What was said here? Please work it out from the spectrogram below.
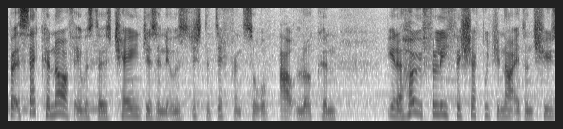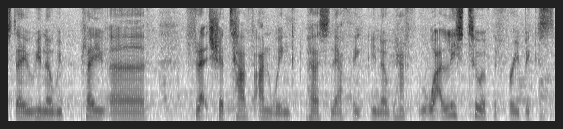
But second half, it was those changes, and it was just a different sort of outlook. And you know, hopefully for Sheffield United on Tuesday, you know, we play uh, Fletcher, Tav, and Wing. Personally, I think you know we have well, at least two of the three because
